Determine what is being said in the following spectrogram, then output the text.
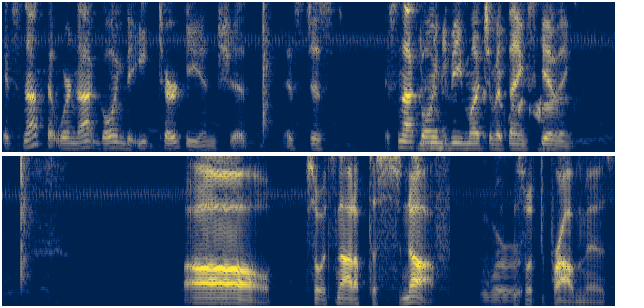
it's not that we're not going to eat turkey and shit. It's just it's not going to be much of a Thanksgiving. Oh, so it's not up to snuff. We're, is what the problem is.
